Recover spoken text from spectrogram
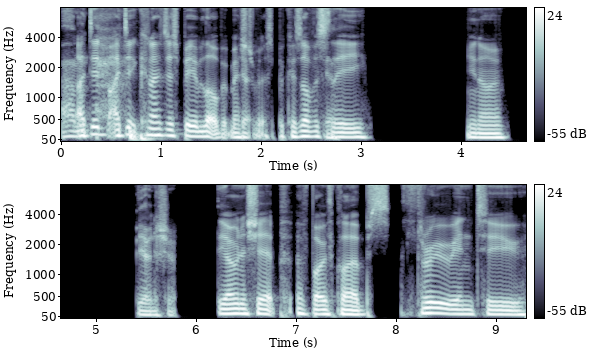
um, I did. I did. Can I just be a little bit mischievous? Because obviously, you know, the ownership. the ownership of both clubs threw into,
